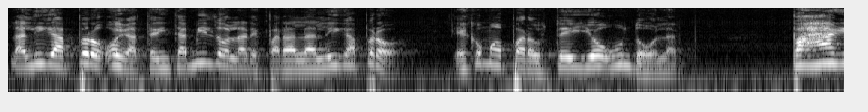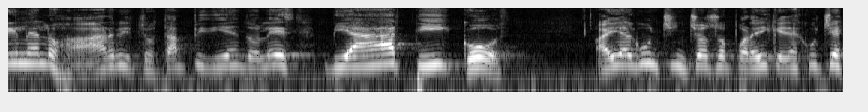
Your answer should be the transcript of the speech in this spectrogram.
La Liga Pro, oiga, 30 mil dólares para la Liga Pro, es como para usted y yo un dólar. Páguenle a los árbitros, están pidiéndoles viáticos. Hay algún chinchoso por ahí que ya escuché,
